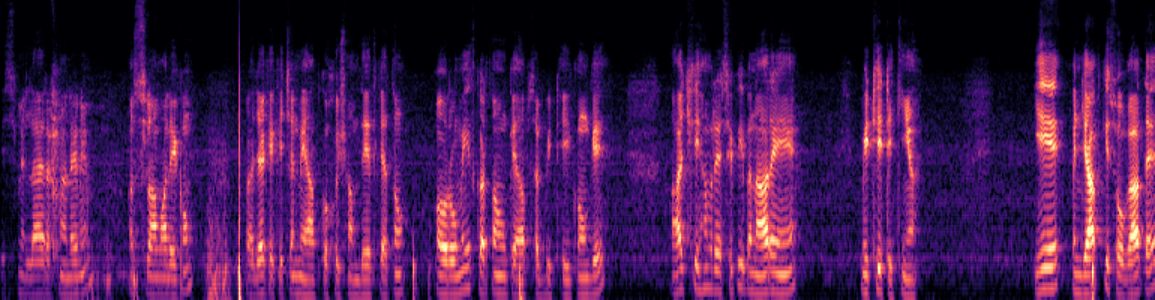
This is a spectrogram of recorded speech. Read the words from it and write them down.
बिसमीम असलकुम राजा के किचन में आपको खुश आमदेद कहता हूँ और उम्मीद करता हूँ कि आप सब भी ठीक होंगे। आज की हम रेसिपी बना रहे हैं मीठी टिक्कियाँ। ये पंजाब की सौगात है।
